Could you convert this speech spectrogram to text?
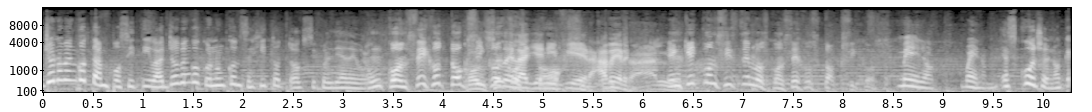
yo no vengo tan positiva, yo vengo con un consejito tóxico el día de hoy. Un consejo tóxico Consejo de la Jennifer. A ver. ¿en qué consisten los consejos tóxicos? Mira, bueno, escuchen, ¿ok?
